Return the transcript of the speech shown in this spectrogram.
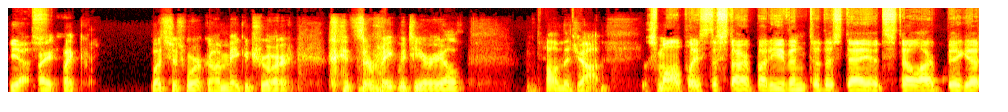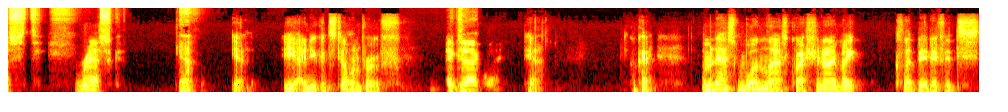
Yes. right? Like, let's just work on making sure it's the right material on the job. Small place to start, but even to this day, it's still our biggest risk. Yeah, Yeah. Yeah. and you could still improve. Exactly. Yeah. Okay. I'm going to ask one last question. I might clip it if it's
